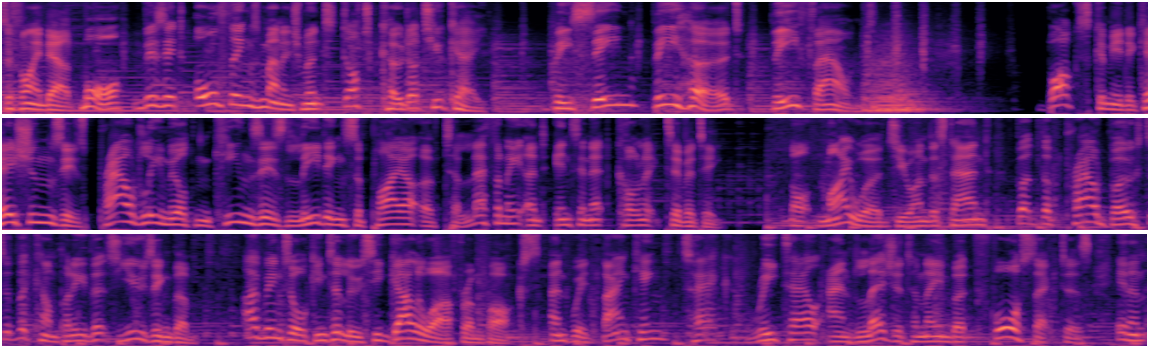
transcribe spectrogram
To find out more, visit allthingsmanagement.co.uk. Be seen, be heard, be found. Boxx Communications is proudly Milton Keynes' leading supplier of telephony and internet connectivity. Not my words, you understand, but the proud boast of the company that's using them. I've been talking to Lucy Gallois from Boxx, and with banking, tech, retail, and leisure to name but four sectors in an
